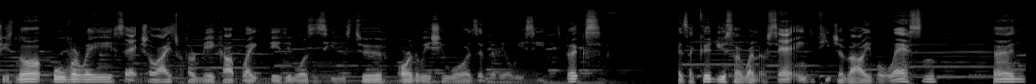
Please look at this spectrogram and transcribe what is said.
She's not overly sexualized with her makeup like Daisy was in Series 2 or the way she was in the Railway series books. It's a good use of a winter setting to teach a valuable lesson, and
